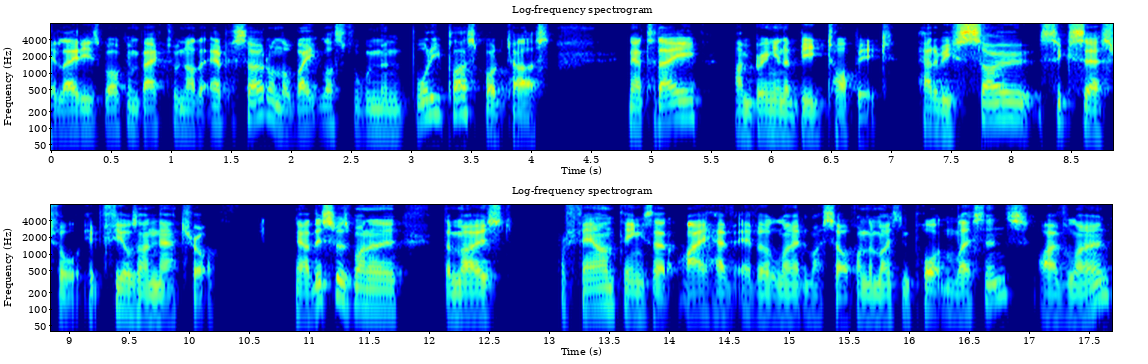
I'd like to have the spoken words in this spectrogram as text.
Hey, ladies, welcome back to another episode on the Weight Loss for Women 40 Plus podcast. Now, today I'm bringing a big topic how to be so successful it feels unnatural. Now, this was one of the most profound things that I have ever learned myself, one of the most important lessons I've learned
